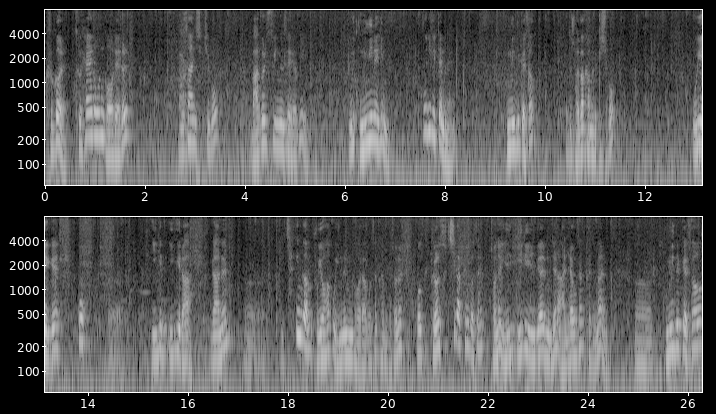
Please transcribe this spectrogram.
그걸 그 해로운 거래를 무산시키고 막을 수 있는 세력이 우리 국민의 힘 뿐이기 때문에 국민들께서 어떤 절박함을 느끼시고 우리에게 꼭 어, 이기, 이기라라는 어, 이 책임감을 부여하고 있는 거라고 생각합니다. 저는 뭐 그런 수치 같은 것은 전혀 일, 일희일비할 문제는 아니라고 생각하지만 어, 국민들께서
